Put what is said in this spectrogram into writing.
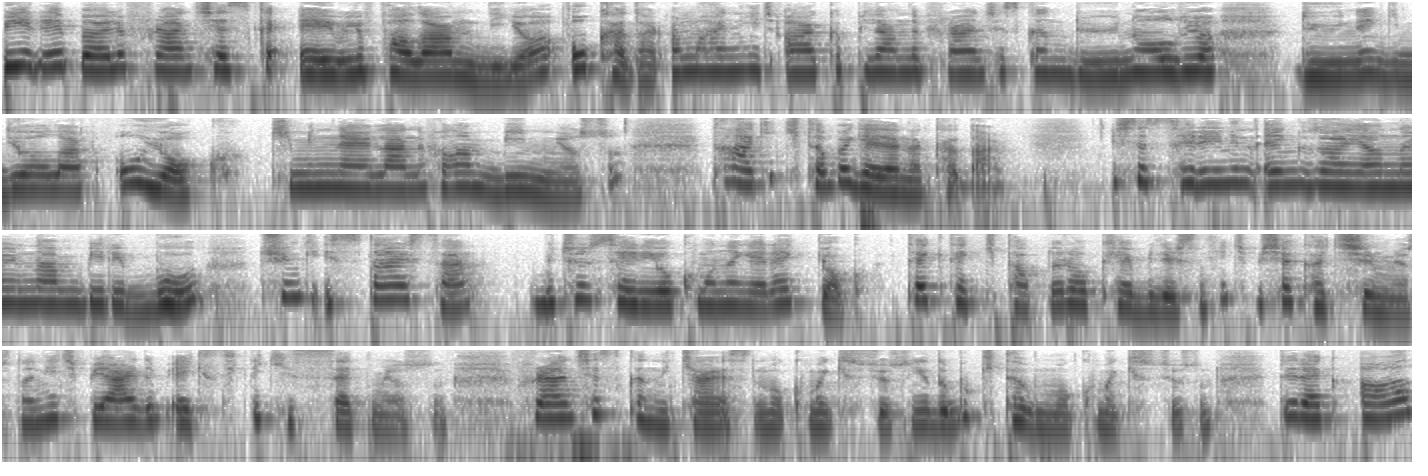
Biri böyle Francesca evli falan diyor. O kadar ama hani hiç arka planda Francesca'nın düğünü oluyor. Düğüne gidiyorlar. O yok. Kiminle evlendi falan bilmiyorsun. Ta ki kitaba gelene kadar. İşte serinin en güzel yanlarından biri bu. Çünkü istersen bütün seriyi okumana gerek yok. tek tek kitapları okuyabilirsin. Hiçbir şey kaçırmıyorsun. Hani hiçbir yerde bir eksiklik hissetmiyorsun. Francesca'nın hikayesini okumak istiyorsun ya da bu kitabımı okumak istiyorsun. Direkt al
